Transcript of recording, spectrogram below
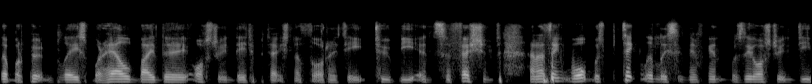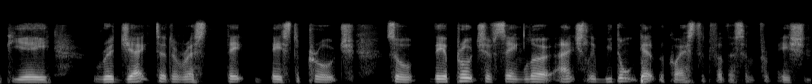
that were put in place were held by the Austrian Data Protection Authority to be insufficient. And I think what was particularly significant was the Austrian DPA rejected a risk-based approach. So the approach of saying, look, actually, we don't get requested for this information.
